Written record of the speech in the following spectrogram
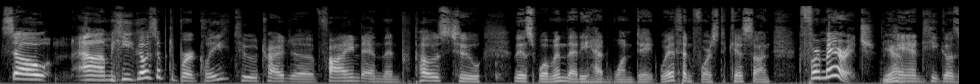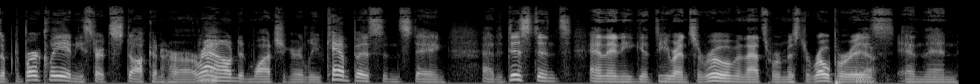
So um, he goes up to Berkeley to try to find and then propose to this woman that he had one date with and forced a kiss on for marriage. Yeah. And he goes up to Berkeley and he starts stalking her around and watching her leave campus and staying at a distance. And then he gets he rents a room and that's where Mr. Roper is. Yeah. And then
